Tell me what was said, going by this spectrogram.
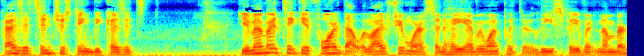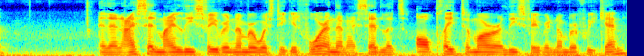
Guys, it's interesting because it's... Do you remember Ticket 4, that live stream where I said, hey, everyone put their least favorite number? And then I said my least favorite number was ticket four. And then I said, let's all play tomorrow our least favorite number if we can.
